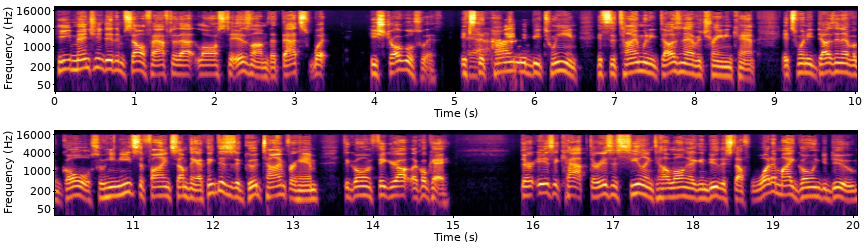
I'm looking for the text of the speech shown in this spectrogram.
he mentioned it himself after that loss to Islam that that's what he struggles with. It's the time in between. It's the time when he doesn't have a training camp. It's when he doesn't have a goal. So he needs to find something. I think this is a good time for him to go and figure out, like, okay, there is a cap, there is a ceiling to how long I can do this stuff. What am I going to do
